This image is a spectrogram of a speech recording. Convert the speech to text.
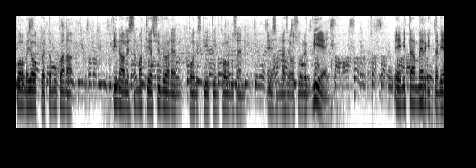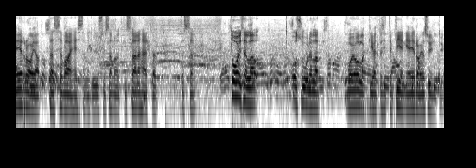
kolme joukkuetta mukana finaalissa. Mattias Syvönen Pohti Ski Team kolmosen ensimmäisen osuuden viejä. Ei mitään merkittäviä eroja tässä vaiheessa, niin kuin Jussi sanoitkin. Saa nähdä, että tässä toisella osuudella voi ollakin, että sitten pieniä eroja syntyy.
